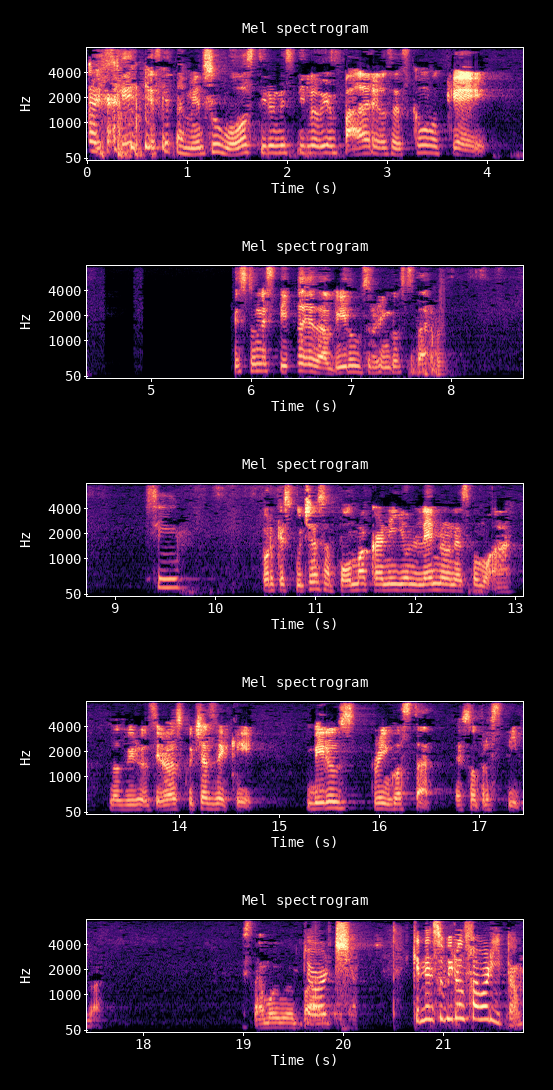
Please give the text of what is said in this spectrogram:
Es que, es que también su voz tiene un estilo bien padre. O sea, es como que. Es un estilo de The Beatles Ringo Starr. Sí. Porque escuchas a Paul McCartney y John Lennon, es como, ah, los Beatles. Y luego escuchas de que Beatles Ringo Starr es otro estilo. Está muy, muy padre. George. ¿Quién es su Beatle favorito?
